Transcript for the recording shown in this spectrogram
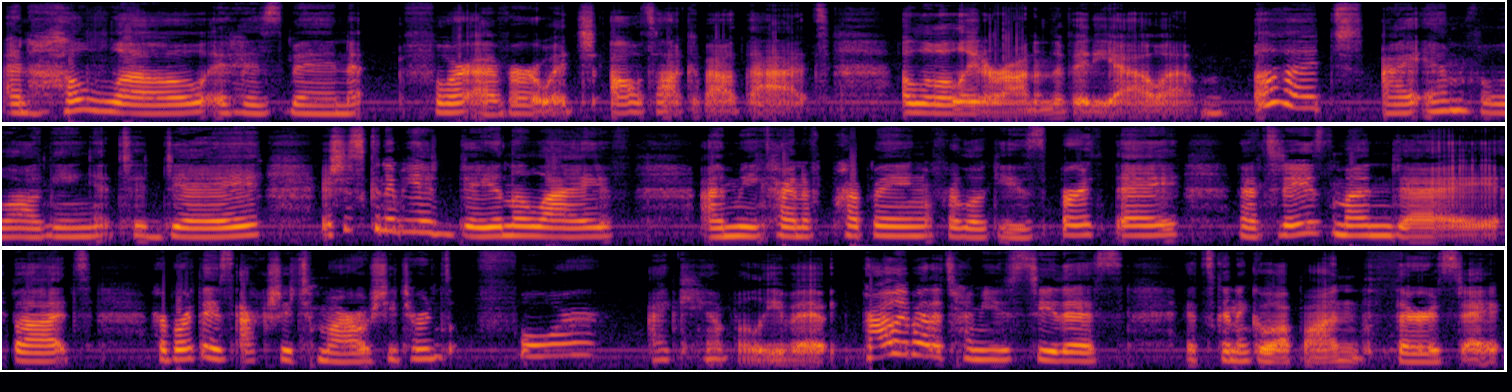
and hello, it has been forever, which I'll talk about that a little later on in the video. But I am vlogging today. It's just gonna be a day in the life and me kind of prepping for Loki's birthday. Now today's Monday, but her birthday is actually tomorrow. She turns four I can't believe it. Probably by the time you see this, it's going to go up on Thursday.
